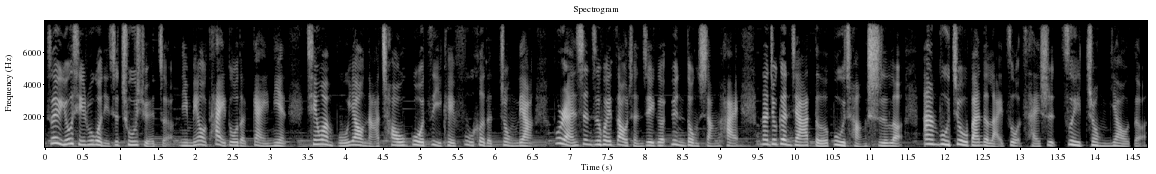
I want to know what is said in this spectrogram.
所以尤其如果你是初学者，你没有太多的概念，千万不要拿超过自己可以负荷的重量，不然甚至会造成这个运动伤害，那就更加得不偿失了。按部就班的来做才是。是最重要的，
